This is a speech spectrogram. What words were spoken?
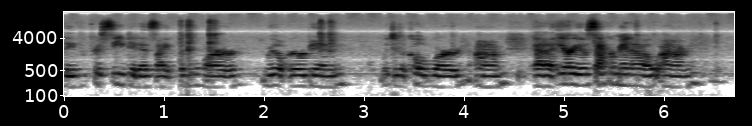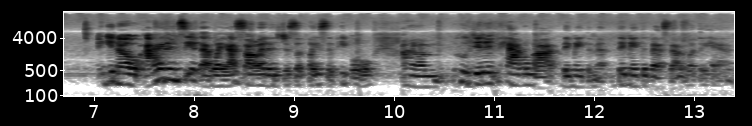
they perceived it as like the more real urban, which is a code word, um, uh, area of Sacramento. Um, you know, I didn't see it that way. I saw it as just a place that people um, who didn't have a lot, they made the they made the best out of what they had.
